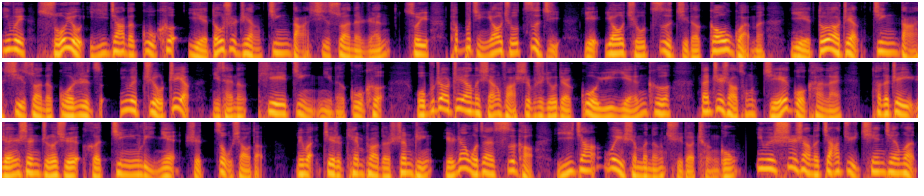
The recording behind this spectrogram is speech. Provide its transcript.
因为所有宜家的顾客也都是这样精打细算的人，所以他不仅要求自己，也要求自己的高管们也都要这样精打细算的过日子，因为只有这样，你才能贴近你的顾客。我不知道这样的想法是不是有点过于严苛，但至少从结果看来，他的这一人生哲学和经营理念是奏效的。另外，借着 Campra 的生平，也让我在思考宜家为什么能取得成功。因为世上的家具千千万，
